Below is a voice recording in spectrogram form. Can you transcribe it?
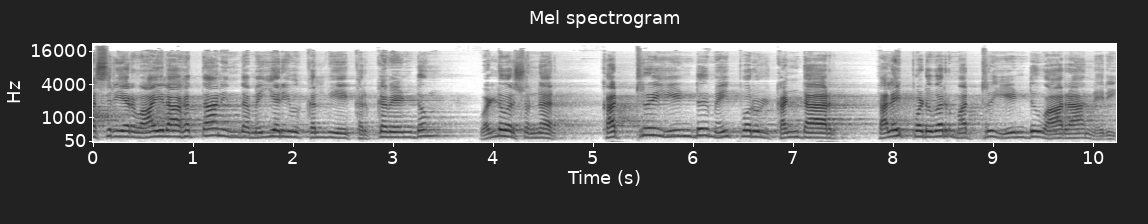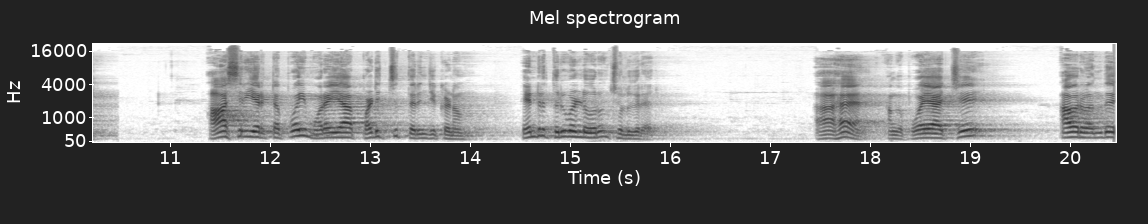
ஆசிரியர் வாயிலாகத்தான் இந்த மெய்யறிவு கல்வியை கற்க வேண்டும். வள்ளுவர் சொன்னார் கற்று ஈண்டு மெய்ப்பொருள் கண்டார் தலைப்படுவர் மற்ற ஈண்டு வாரா நெறி. ஆசிரியர்கிட்ட போய் முறையாக படித்து தெரிஞ்சுக்கணும் என்று திருவள்ளுவரும் சொல்லுகிறார். ஆக அங்கே போயாச்சு. அவர் வந்து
